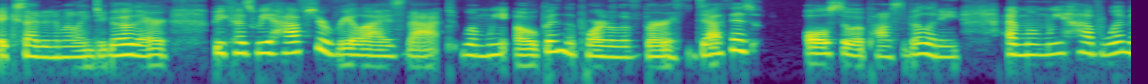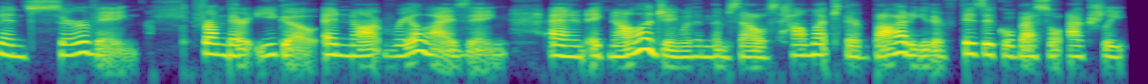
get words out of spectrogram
excited and willing to go there because we have to realize that when we open the portal of birth, death is also a possibility. And when we have women serving from their ego and not realizing and acknowledging within themselves how much their body, their physical vessel actually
